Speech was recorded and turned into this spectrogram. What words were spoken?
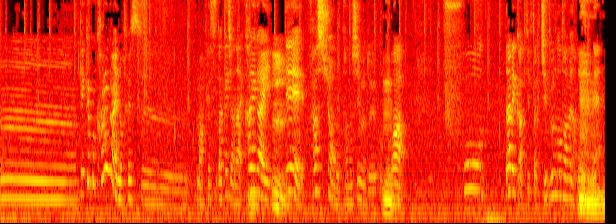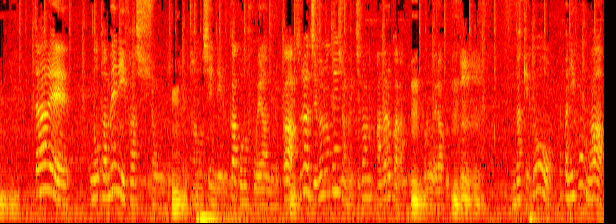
うーん結局海外のフェスまあフェスだけじゃない海外でファッションを楽しむということは、フォー誰かって言ったら自分のためなんうんうんですね、誰のためにファッションを楽しんでいるか、この服を選んでいるか、うん。それは自分のテンションが一番上がるからこうん。れを選ぶ、うんうんうん。だけどやっぱ日本は、ま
